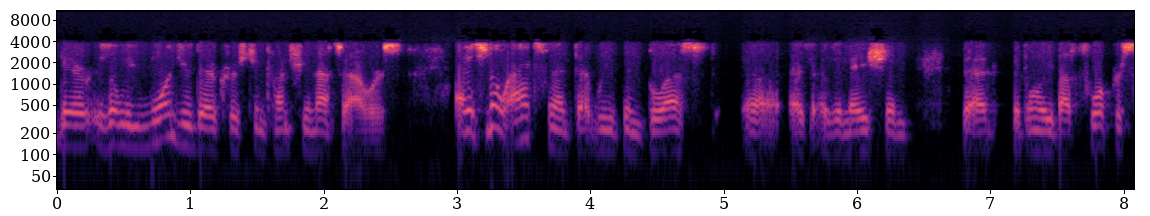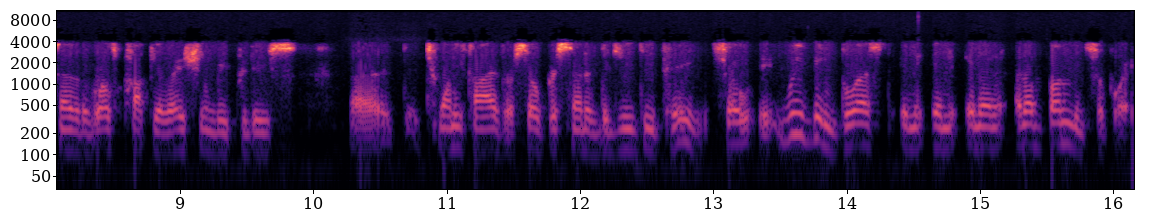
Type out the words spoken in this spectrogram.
There is only one Judeo-Christian country, and that's ours. And it's no accident that we've been blessed uh, as, as a nation that with only about four percent of the world's population, we produce uh, 25 or so percent of the GDP. So it, we've been blessed in, in, in a, an abundance of ways.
